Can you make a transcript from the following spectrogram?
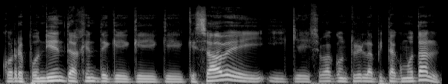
correspondientes a gente que, que, que, sabe y, que se va a construir la pista como tal.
